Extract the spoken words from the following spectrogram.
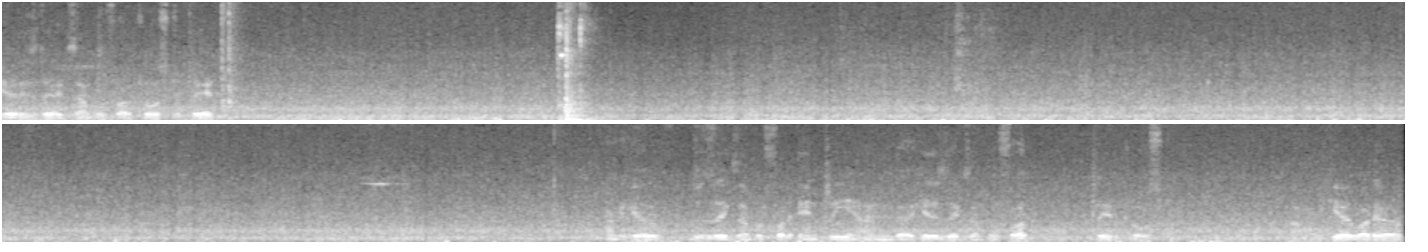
Here is the example for closed trade and here this is the example for entry and uh, here is the example for trade closed uh, here what are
